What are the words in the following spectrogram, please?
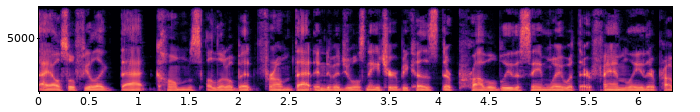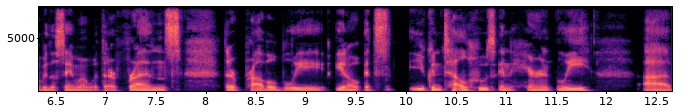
I also feel like that comes a little bit from that individual's nature because they're probably the same way with their family. They're probably the same way with their friends. They're probably, you know, it's, you can tell who's inherently, uh,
